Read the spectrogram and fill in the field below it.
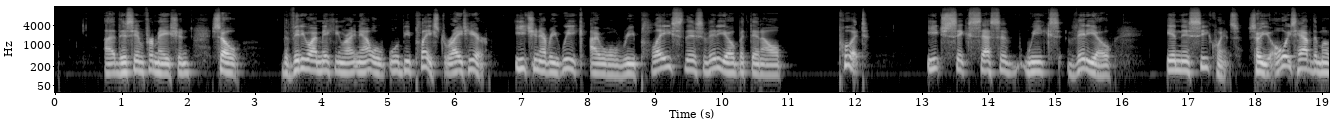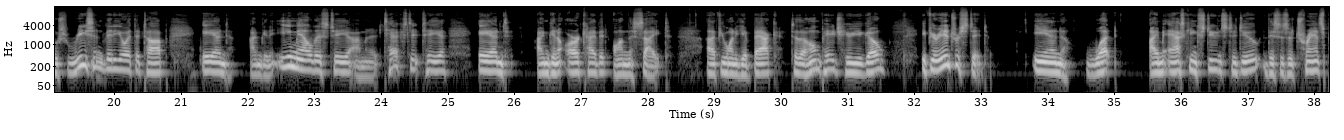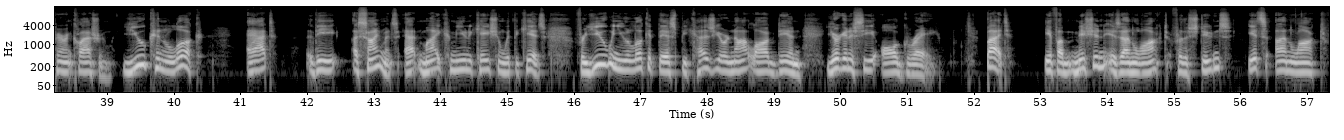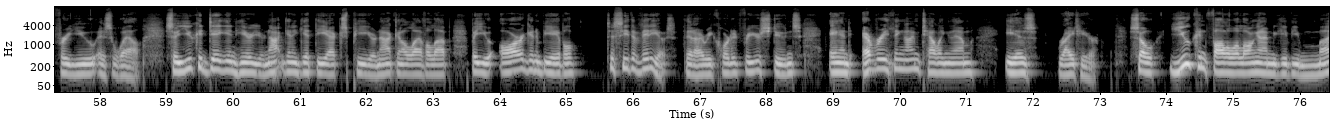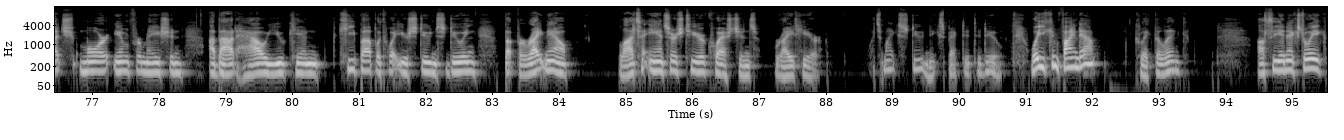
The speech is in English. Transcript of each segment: uh, this information. So the video I'm making right now will, will be placed right here. Each and every week, I will replace this video, but then I'll put each successive week's video in this sequence. So you always have the most recent video at the top, and I'm going to email this to you, I'm going to text it to you, and I'm going to archive it on the site. Uh, if you want to get back to the homepage, here you go. If you're interested in what I'm asking students to do, this is a transparent classroom. You can look at the assignments at my communication with the kids. For you, when you look at this, because you're not logged in, you're going to see all gray. But if a mission is unlocked for the students, it's unlocked for you as well. So you could dig in here. You're not going to get the XP. You're not going to level up, but you are going to be able to see the videos that I recorded for your students. And everything I'm telling them is right here. So you can follow along, and I'm going to give you much more information about how you can keep up with what your students doing. But for right now, lots of answers to your questions right here. What's my student expected to do? Well, you can find out. Click the link. I'll see you next week.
